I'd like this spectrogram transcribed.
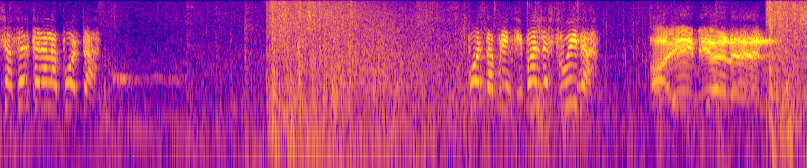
Se acerquen a la puerta. Puerta principal destruida. ¡Ahí vienen!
